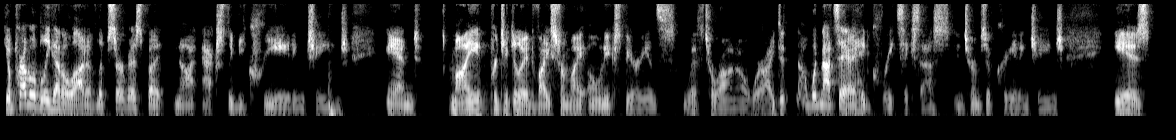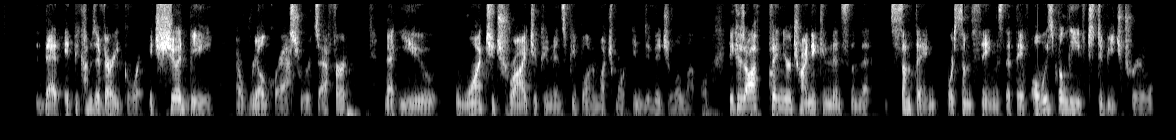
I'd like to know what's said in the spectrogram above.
you'll probably get a lot of lip service, but not actually be creating change. And my particular advice from my own experience with Toronto, where I did I would not say I had great success in terms of creating change, is that it becomes a very great it should be a real grassroots effort that you want to try to convince people on a much more individual level because often you're trying to convince them that something or some things that they've always believed to be true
